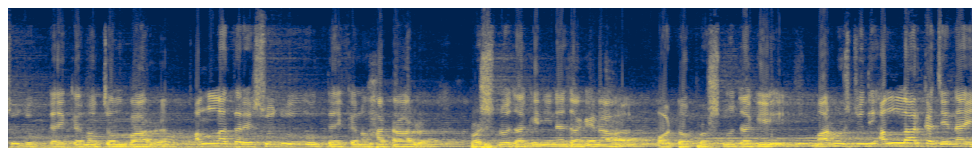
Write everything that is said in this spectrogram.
সুযোগ দেয় কেন চলবার? আল্লাহ তারে সুযোগ দেয় কেন হাঁটার? প্রশ্ন জাগেনি না জাগে না, অটো প্রশ্ন জাগে। মানুষ যদি আল্লাহর কাছে নাই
